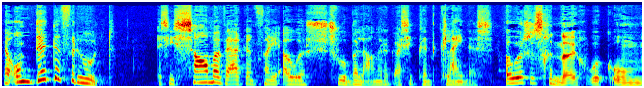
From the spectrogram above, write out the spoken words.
Nou om dit te verhoed, is die samewerking van die ouers so belangrik as die kind klein is. Ouers is geneig ook om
